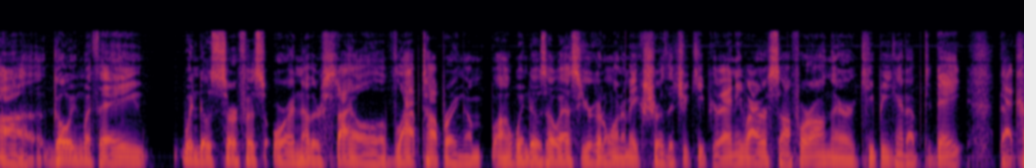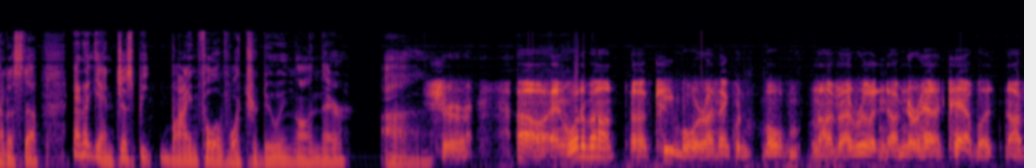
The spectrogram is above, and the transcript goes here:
Uh, going with a Windows Surface or another style of laptop running a uh, Windows OS, you're going to want to make sure that you keep your antivirus software on there, keeping it up to date, that kind of stuff. And again, just be mindful of what you're doing on there. Uh, Sure. Uh, and what about a keyboard? I think we're both. I've, I really, I've never had a tablet. I've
